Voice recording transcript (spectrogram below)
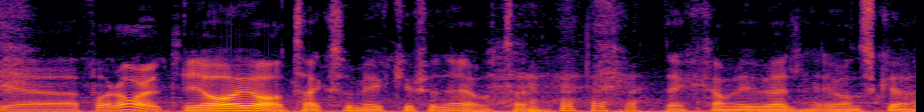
eh, förra året. Ja, ja, tack så mycket för det. Och tack. Det kan vi väl önska.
